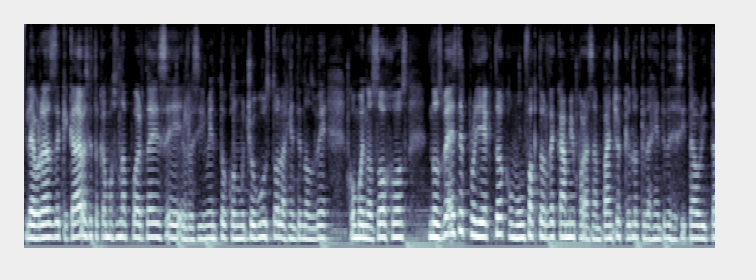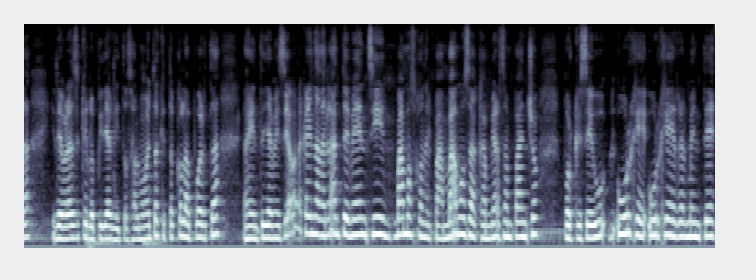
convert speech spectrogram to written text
Y la verdad es de que cada vez que tocamos una puerta es eh, el recibimiento con mucho gusto, la gente nos ve con buenos ojos, nos ve este proyecto como un factor de cambio para San Pancho, que es lo que la gente necesita ahorita, y de verdad es que lo pide a gritos. Al momento que toco la puerta, la gente ya me dice, ahora Karina, adelante, ven, sí, vamos con el pan, vamos a cambiar San Pancho, porque se urge, urge realmente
